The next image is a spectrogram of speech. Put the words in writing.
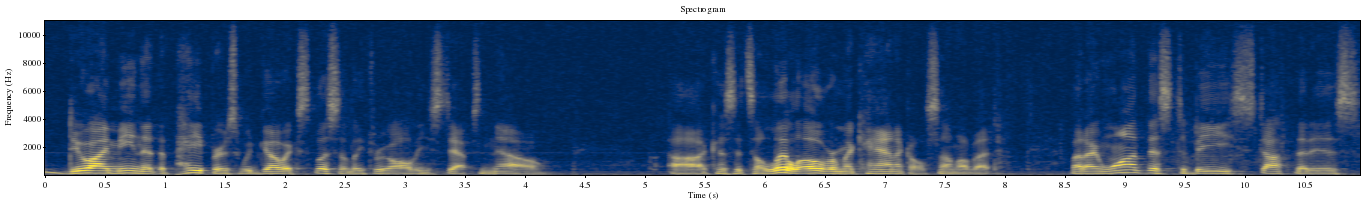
do I mean that the papers would go explicitly through all these steps? No, because uh, it's a little over mechanical, some of it. But I want this to be stuff that is,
